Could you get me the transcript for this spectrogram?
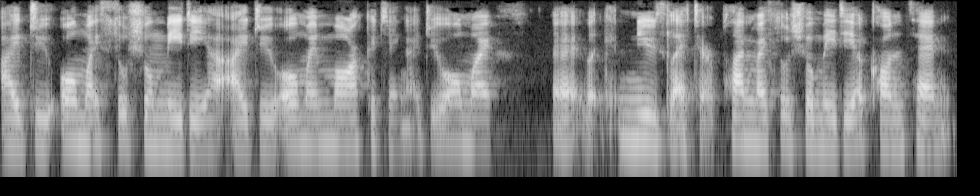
I do all my social media, I do all my marketing, I do all my uh, like newsletter, plan my social media content.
